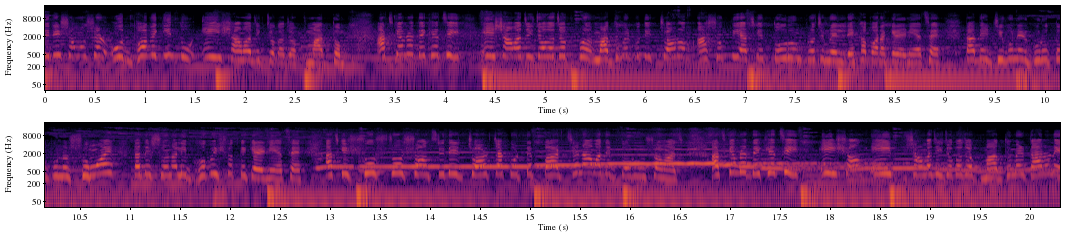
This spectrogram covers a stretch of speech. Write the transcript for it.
প্রতিটি সমস্যার উদ্ভবে কিন্তু এই সামাজিক যোগাযোগ মাধ্যম। আজকে আমরা দেখেছি এই সামাজিক যোগাযোগ মাধ্যমের প্রতি চরম আসক্তি আজকে তরুণ প্রজন্মের লেখাপড়া কেড়ে নিয়েছে। তাদের জীবনের গুরুত্বপূর্ণ সময়, তাদের সোনালী ভবিষ্যৎকে কেড়ে নিয়েছে। আজকে সুষ্ঠু সংস্কৃতির চর্চা করতে পারছে না আমাদের তরুণ সমাজ। আজকে আমরা দেখেছি এই এই সামাজিক যোগাযোগ মাধ্যমের কারণে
